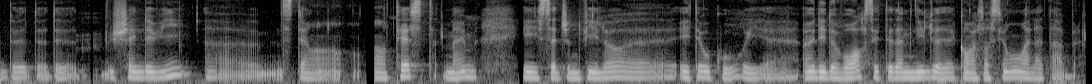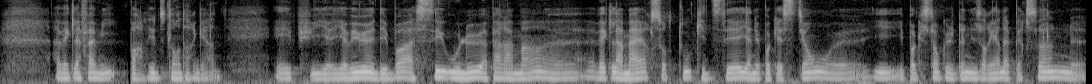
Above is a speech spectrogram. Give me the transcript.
de, de, de, chaîne de vie. euh, C'était en, en test même. Et cette jeune fille-là euh, était au cours. Et un des devoirs, c'était d'amener la conversation à la table avec la famille, parler du don d'organes. Et puis, il y avait eu un débat assez houleux, apparemment, avec la mère surtout, qui disait il n'y en a pas question, il n'est pas question que je donne les organes à personne.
